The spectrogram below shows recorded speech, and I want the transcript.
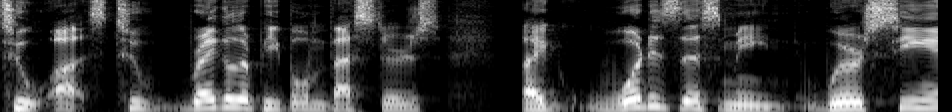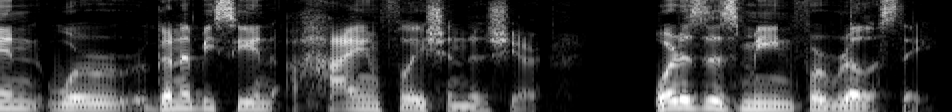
to us, to regular people, investors? Like, what does this mean? We're seeing, we're gonna be seeing high inflation this year. What does this mean for real estate?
